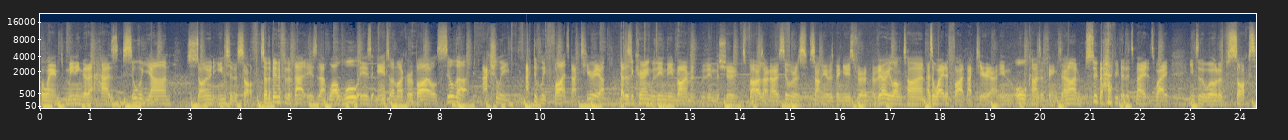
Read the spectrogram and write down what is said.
blend, meaning that it has silver yarn sewn into the sock. So the benefit of that is that while wool is antimicrobial, silver actually actively fights bacteria that is occurring within the environment within the shoe. As far as I know, silver is something that has been used for a very long time as a way to fight bacteria in all kinds of things. And I'm super happy that it's made its way into the world of socks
